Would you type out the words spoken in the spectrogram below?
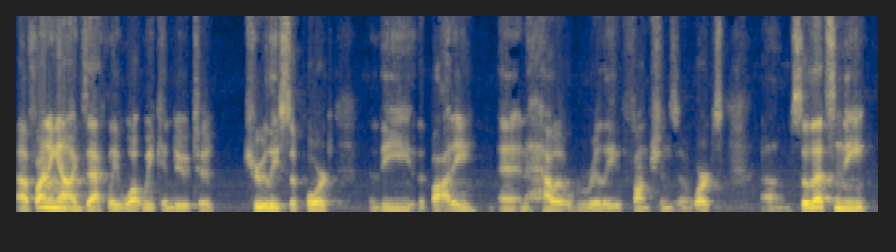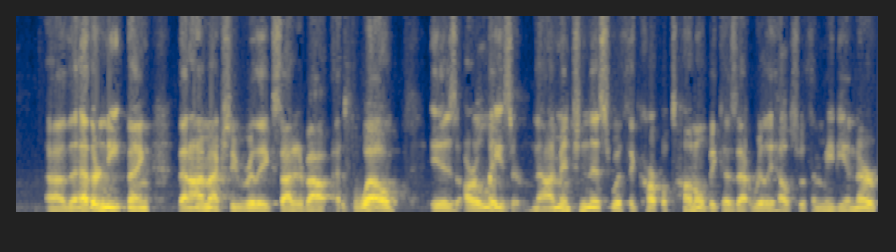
Uh, finding out exactly what we can do to truly support the the body and how it really functions and works. Um, so that's neat. Uh, the other neat thing that I'm actually really excited about as well is our laser. Now, I mentioned this with the carpal tunnel because that really helps with the median nerve,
